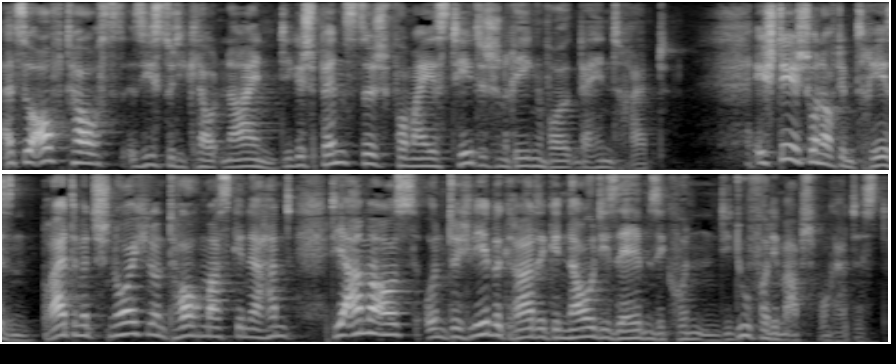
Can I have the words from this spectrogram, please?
Als du auftauchst, siehst du die Cloud9, die gespenstisch vor majestätischen Regenwolken dahintreibt. Ich stehe schon auf dem Tresen, breite mit Schnorchel und Tauchmaske in der Hand die Arme aus und durchlebe gerade genau dieselben Sekunden, die du vor dem Absprung hattest.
